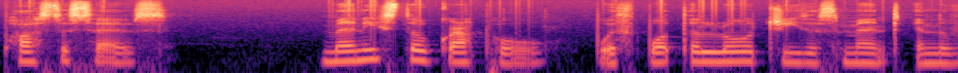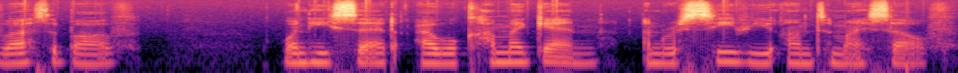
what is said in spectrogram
Pastor says, Many still grapple with what the Lord Jesus meant in the verse above when he said, I will come again and receive you unto myself.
